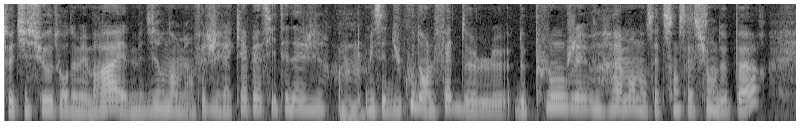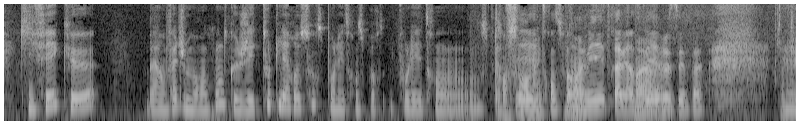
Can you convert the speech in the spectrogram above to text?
ce tissu autour de mes bras et de me dire, non, mais en fait, j'ai la capacité d'agir. Mhm. Mais c'est du coup dans le fait de, le, de plonger vraiment dans cette sensation de peur qui fait que, bah, en fait, je me rends compte que j'ai toutes les ressources pour les, transport pour les transporter, Transformer. transformer, traverser, Ouais, ouais. je sais pas. Ok.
